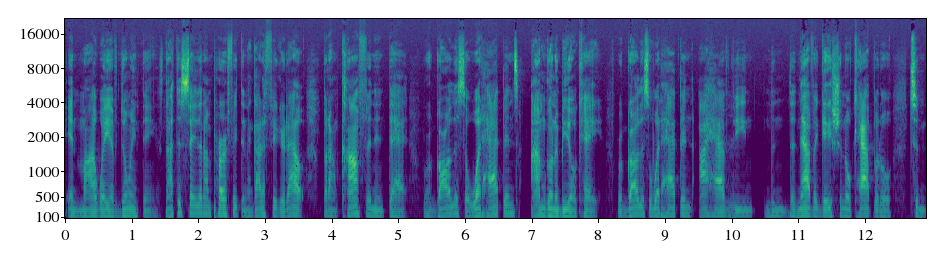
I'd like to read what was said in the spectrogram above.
in my way of doing things. Not to say that I'm perfect and I got to figure it out, but I'm confident that regardless of what happens, I'm going to be okay regardless of what happened, I have mm-hmm. the, the, the navigational capital to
